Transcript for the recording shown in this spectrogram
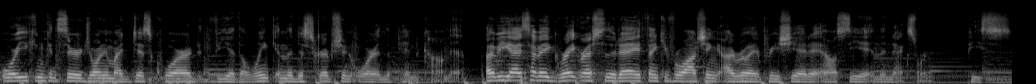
or you can consider joining my Discord via the link in the description or in the pinned comment. I hope you guys have a great rest of the day. Thank you for watching. I really appreciate it, and I'll see you in the next one. Peace.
